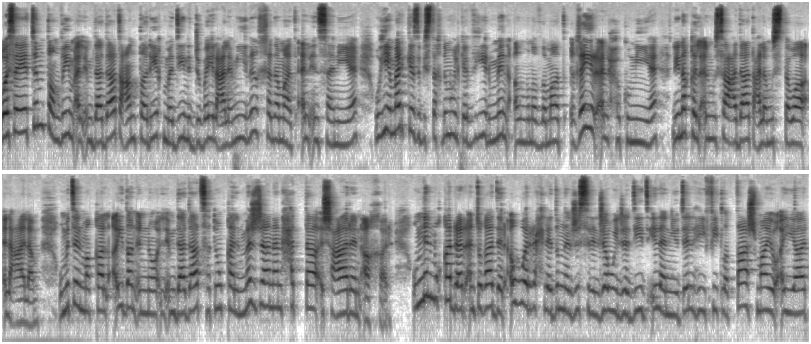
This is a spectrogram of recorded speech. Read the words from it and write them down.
وسيتم تنظيم الإمدادات عن طريق مدينة دبي العالمية للخدمات الإنسانية وهي مركز بيستخدمه الكثير من المنظمات غير الحكومية لنقل المساعدات على مستوى العالم. ومثل ما قال أيضا أنه الإمدادات ستنقل مجانا حتى إشعار آخر. ومن المقرر أن تغادر أول رحلة ضمن الجسر الجوي الجديد إلى نيودلهي في 13 مايو أيار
